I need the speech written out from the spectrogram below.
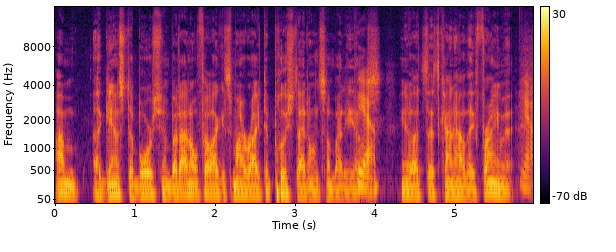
I'm against abortion, but I don't feel like it's my right to push that on somebody else." Yeah. You know, that's that's kind of how they frame it. Yeah.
